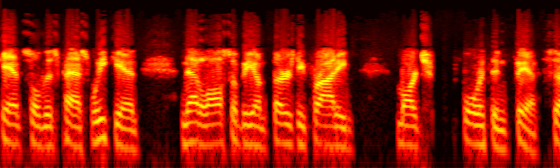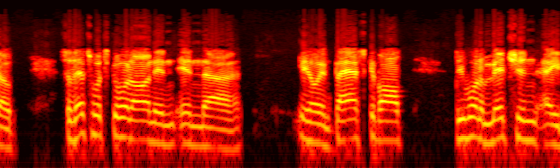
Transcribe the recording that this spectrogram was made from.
cancel this past weekend. And that'll also be on Thursday, Friday, March 4th and 5th. So, so that's what's going on in, in, uh, you know, in basketball. Do want to mention a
